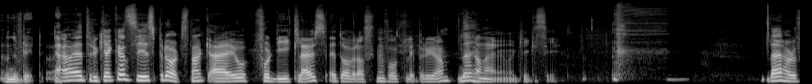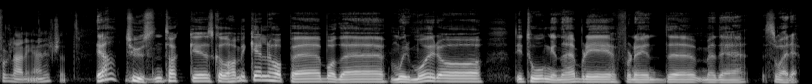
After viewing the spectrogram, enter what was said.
men du flirte. Ja. jeg tror ikke jeg kan si språksnakk er jo fordi Klaus et overraskende folkelig program. Nei. Det kan jeg nok ikke si. Der har du forklaringa, rett og slett. Ja, tusen takk skal du ha, Mikkel. Håper både mormor og de to ungene blir fornøyd med det svaret.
